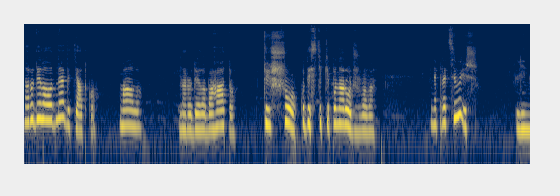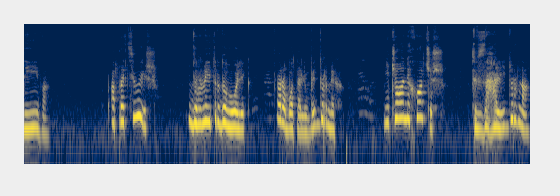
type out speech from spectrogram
Народила одне дитятко, мало. Народила багато. Ти що, куди стільки понароджувала? Не працюєш? Лінива. А працюєш? Дурний трудоголік. Робота любить дурних. Нічого не хочеш? Ти взагалі дурна.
